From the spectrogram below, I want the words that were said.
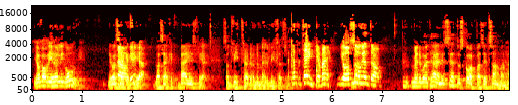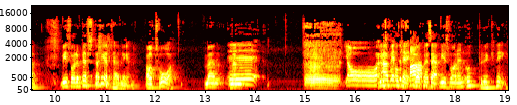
Ja, vad vi höll igång. Det var Ja, säkert gud, fler. ja. Det var säkert bergis fler som twittrade under Jag Melodifestivalen. kan inte tänka mig. Jag såg inte dem. Men det var ett härligt sätt att skapa sig ett sammanhang. Visst var det bästa deltävlingen? Av två. Men, men... Eh, ja, jag visst, vet Okej, inte fan. låt mig säga. Visst var det en uppryckning?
